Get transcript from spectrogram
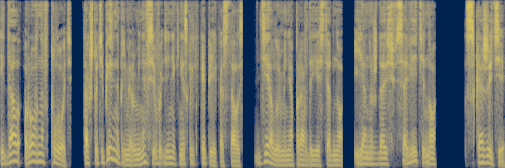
и дал ровно в плоть. Так что теперь, например, у меня всего денег несколько копеек осталось. Дело у меня, правда, есть одно. Я нуждаюсь в совете, но скажите,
